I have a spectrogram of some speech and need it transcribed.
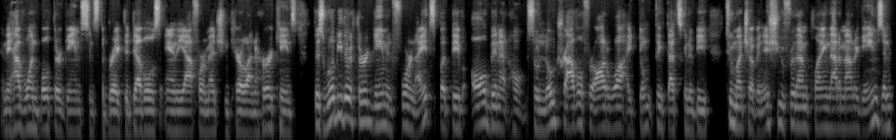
and they have won both their games since the break. The Devils and the aforementioned Carolina Hurricanes. This will be their third game in four nights, but they've all been at home, so no travel for Ottawa. I don't think that's going to be too much of an issue for them playing that amount of games. And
